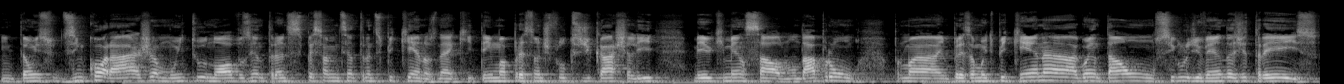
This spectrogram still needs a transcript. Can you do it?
Então isso desencoraja muito novos entrantes, especialmente entrantes pequenos, né, que tem uma pressão de fluxo de caixa ali meio que mensal. Não dá para um, uma empresa muito pequena aguentar um ciclo de vendas de três,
